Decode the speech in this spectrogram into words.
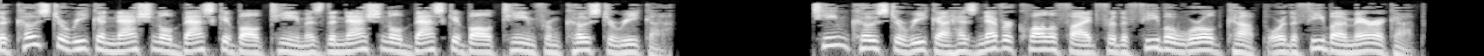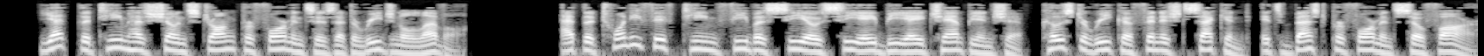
The Costa Rica national basketball team is the national basketball team from Costa Rica. Team Costa Rica has never qualified for the FIBA World Cup or the FIBA AmeriCup. Yet, the team has shown strong performances at the regional level. At the 2015 FIBA COCABA Championship, Costa Rica finished second, its best performance so far.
